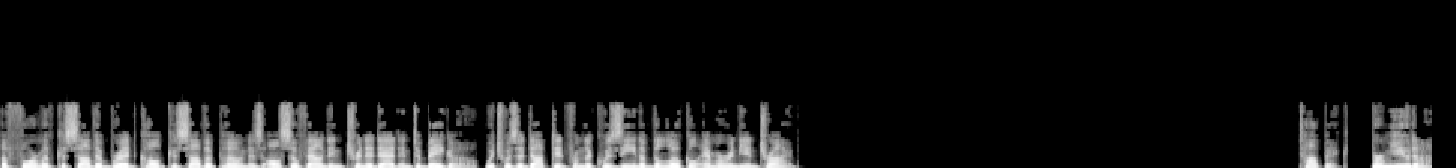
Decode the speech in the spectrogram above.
A form of cassava bread called cassava pone is also found in Trinidad and Tobago, which was adopted from the cuisine of the local Amerindian tribe. Bermuda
